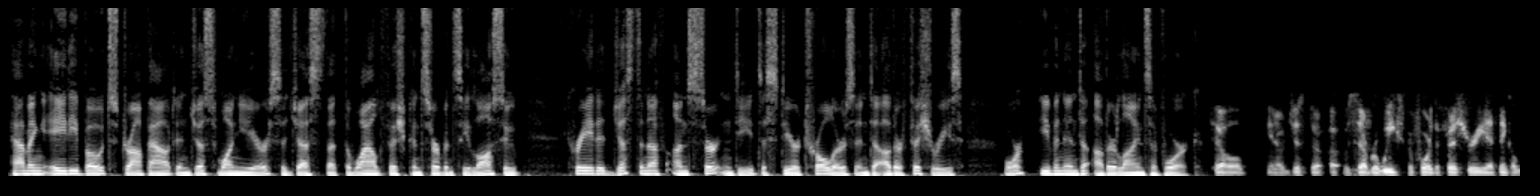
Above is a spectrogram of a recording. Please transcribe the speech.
Having 80 boats drop out in just one year suggests that the Wild Fish Conservancy lawsuit created just enough uncertainty to steer trollers into other fisheries or even into other lines of work. Till, you know, just a, a, several weeks before the fishery, I think a,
